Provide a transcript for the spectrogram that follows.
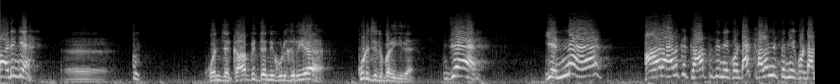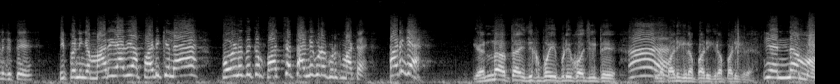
படிங்க. கொஞ்சம் காப்பி தண்ணி குடுக்கறியா? குடிச்சிட்டு படிக்கிறேன். ஜே என்ன? ஆளாளுக்கு காப்பி தண்ணி கொண்டா கலனி தண்ணி கொண்டாந்துக்கிட்டு. இப்ப நீங்க மரியாதையா படிக்கல பொழுதுக்கும் பச்சை தண்ணி கூட கொடுக்க மாட்டேன். படிங்க. என்னத்தா இதுக்கு போய் இப்படி கோச்சுக்கிட்டு? படிக்கிறேன் படிக்கிறேன் படிக்கிறேன். என்னம்மா?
